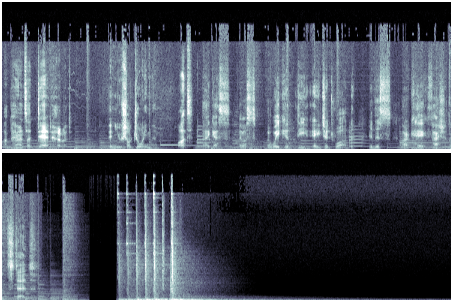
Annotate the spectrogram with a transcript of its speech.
My parents are dead, Herbert. Then you shall join them. What? I guess I must awaken the Ancient One in this archaic fashion instead.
